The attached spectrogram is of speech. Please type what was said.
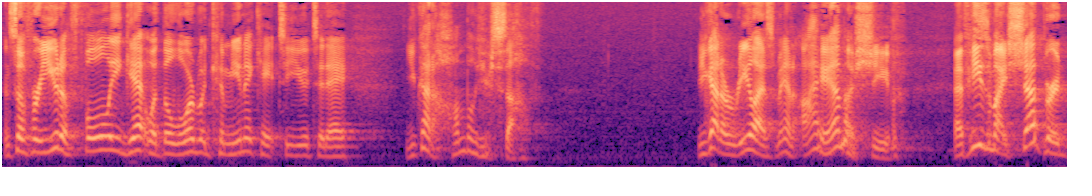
And so, for you to fully get what the Lord would communicate to you today, you've got to humble yourself. You got to realize, man, I am a sheep. If he's my shepherd,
